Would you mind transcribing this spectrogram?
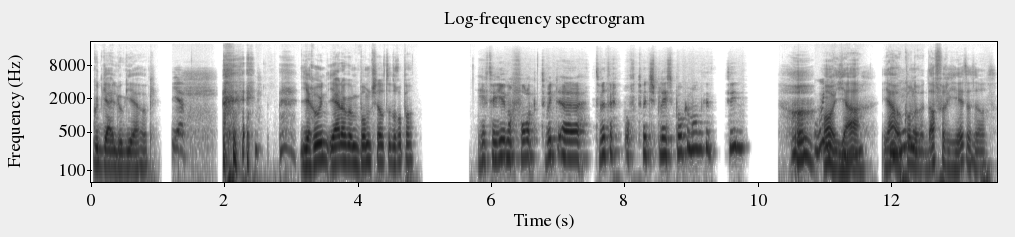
Good guy Lugia ook. Yep. Jeroen, jij nog een bombshell te droppen? Heeft er hier nog volk Twi- eh, Twitter of Twitch Plays Pokémon gezien? Oh ja, ja, hoe konden we dat vergeten zelfs?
